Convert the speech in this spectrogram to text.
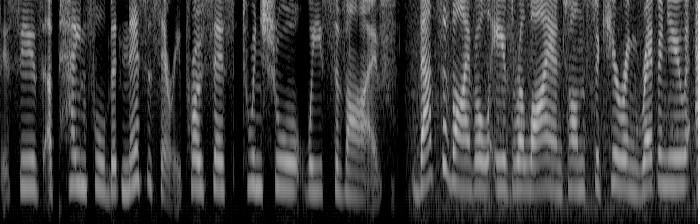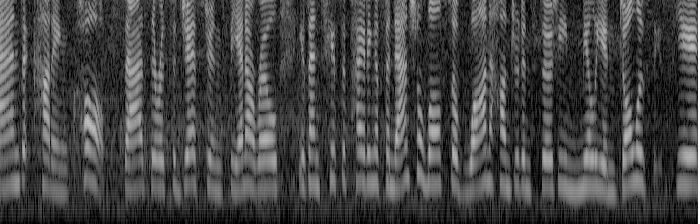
This is a painful but necessary process to ensure we survive. That survival is reliant on securing revenue and cutting costs, as there are suggestions the NRL is anticipating a financial loss of $130 million this year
